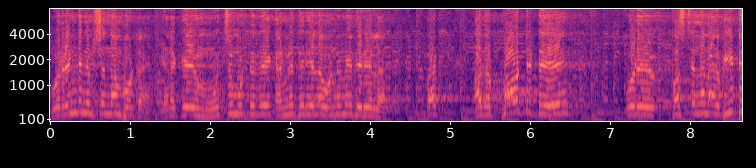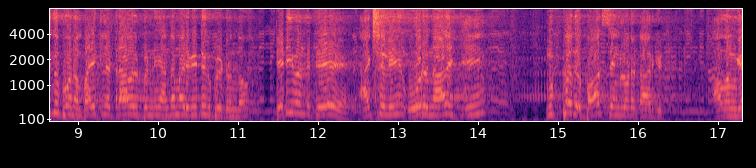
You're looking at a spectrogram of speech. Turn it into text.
ஒரு ரெண்டு நிமிஷம் தான் போட்டேன். எனக்கு மூச்சு முட்டுது கண்ணு தெரியல ஒண்ணுமே தெரியல. பட் அதை போட்டுட்டு ஒரு ஃபர்ஸ்ட் எல்லாம் நாங்க வீட்டுக்கு போனோம். பைக்ல டிராவல் பண்ணி அந்த மாதிரி வீட்டுக்கு போயிட்டு இருந்தோம். டெடி வந்துட்டு ஆக்சுவலி ஒரு நாளைக்கு முப்பது பாக்ஸ் எங்களோட டார்கெட் அவங்க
